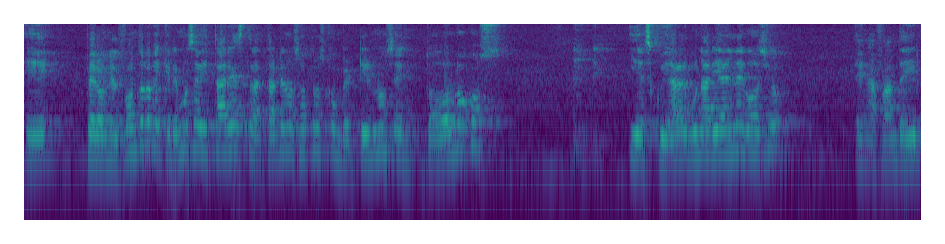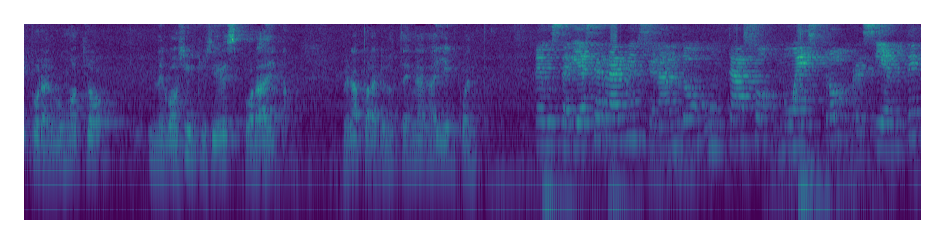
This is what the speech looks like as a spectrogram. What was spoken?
eh, pero en el fondo lo que queremos evitar es tratar de nosotros convertirnos en todólogos y descuidar algún área del negocio en afán de ir por algún otro negocio, inclusive esporádico, ¿verdad? Para que lo tengan ahí en cuenta. Me gustaría cerrar mencionando un caso nuestro reciente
